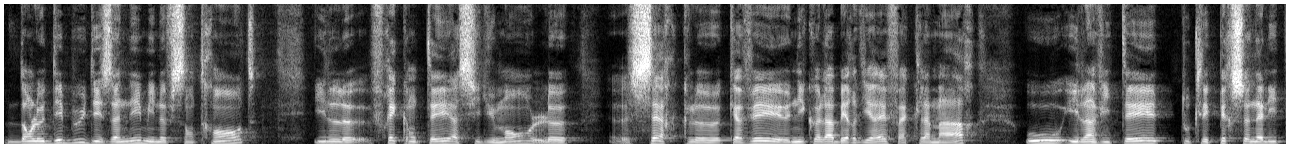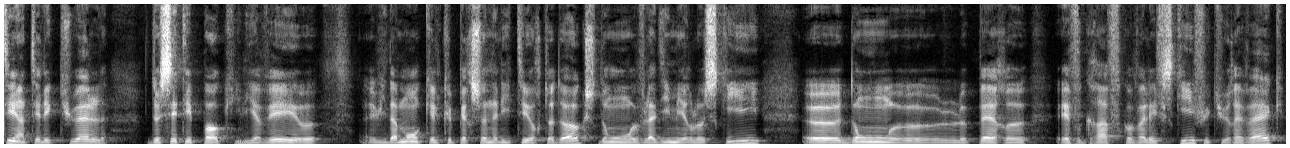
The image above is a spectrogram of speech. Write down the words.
Dans le début des années 1930, il fréquentait assidûment le cercle qu'avait Nicolas Berdyaev à Clamart, où il invitait toutes les personnalités intellectuelles de cette époque. Il y avait euh, évidemment quelques personnalités orthodoxes, dont Vladimir Lossky, euh, dont le père Evgraf Kovalevski, futur évêque,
